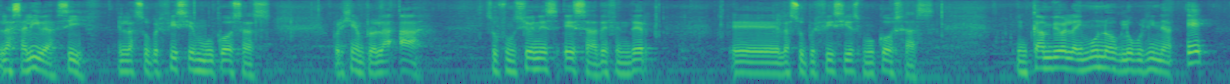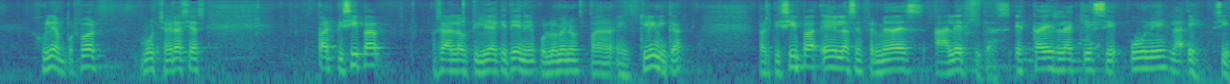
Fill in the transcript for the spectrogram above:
la saliva, sí, en las superficies mucosas. Por ejemplo, la A, su función es esa, defender eh, las superficies mucosas. En cambio, la inmunoglobulina E, Julián, por favor, muchas gracias, participa, o sea, la utilidad que tiene, por lo menos en clínica, participa en las enfermedades alérgicas. Esta es la que se une, la E, sí,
